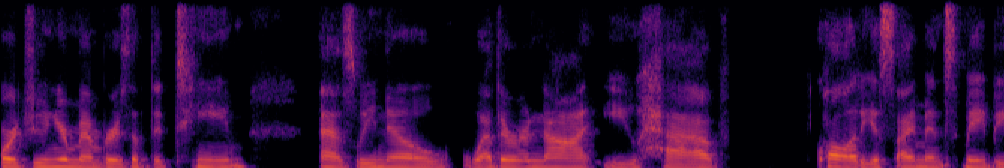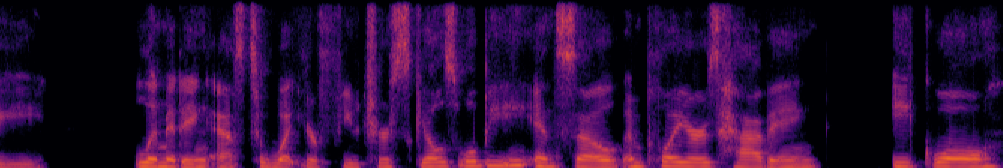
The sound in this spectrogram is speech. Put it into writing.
or junior members of the team. As we know, whether or not you have quality assignments may be limiting as to what your future skills will be. And so, employers having equal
